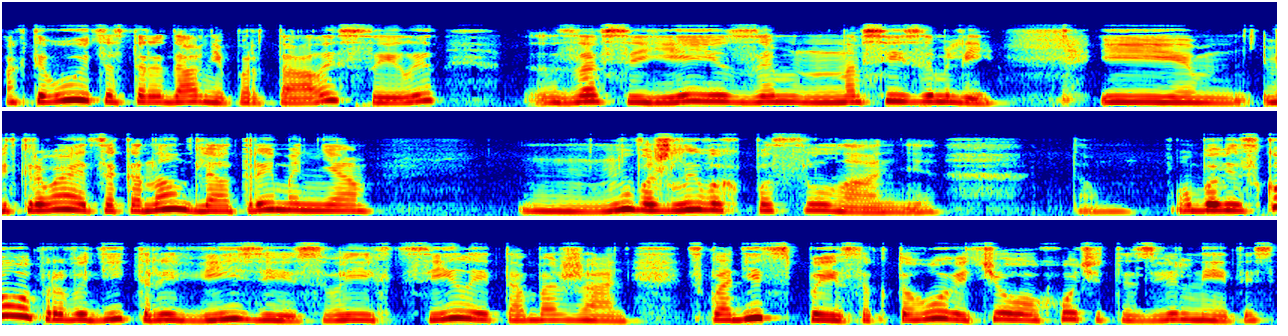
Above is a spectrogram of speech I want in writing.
Активуються стародавні портали, сили за всією зем... на всій землі. І відкривається канал для отримання ну, важливих посилань. Там. Обов'язково проведіть ревізію своїх цілей та бажань. Складіть список того, від чого хочете звільнитись,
